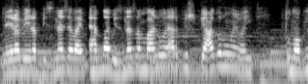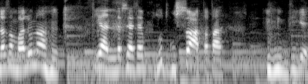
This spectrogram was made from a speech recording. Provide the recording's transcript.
मेरा मेरा बिज़नेस है भाई, मैं अपना बिज़नेस संभालू यार किस क्या करूँ मैं भाई? तुम अपना संभालो ना? ठीक है, अंदर से ऐसा बहुत गुस्सा आता था, ठीक है?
